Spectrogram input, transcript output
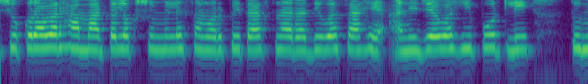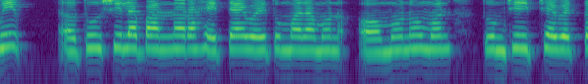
शुक्रवार हा माता लक्ष्मीला समर्पित असणारा दिवस आहे. आणि जेव्हा ही पोटली तुम्ही तुळशीला बांधणार आहे त्यावेळी तुम्हाला मन मनोमन तुमची इच्छा व्यक्त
